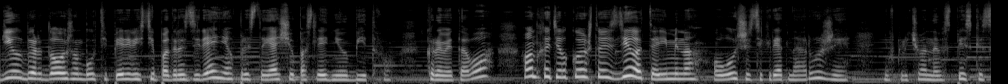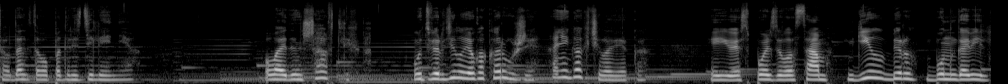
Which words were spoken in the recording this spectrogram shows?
Гилберт должен был теперь вести подразделение в предстоящую последнюю битву. Кроме того, он хотел кое-что сделать, а именно улучшить секретное оружие, не включенное в списки солдат этого подразделения. Лайденшафтлих утвердил ее как оружие, а не как человека. Ее использовал сам Гилбер Бунгавиль.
